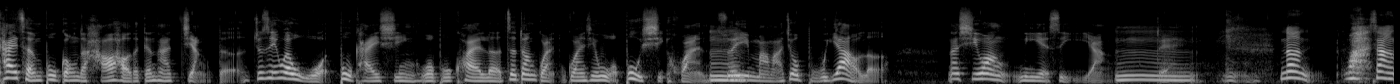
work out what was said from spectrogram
开诚布公的，好好的跟他讲的，就是因为我不开心，我不快乐，这段关关系我不喜欢，嗯、所以妈妈就不要了。那希望你也是一样，嗯，对，嗯，那哇，这样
